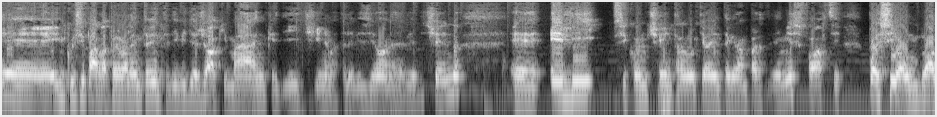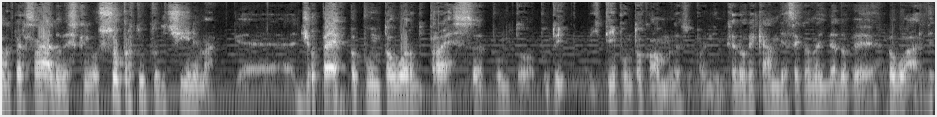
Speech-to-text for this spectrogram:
in cui si parla prevalentemente di videogiochi, ma anche di cinema, televisione e via dicendo, e, e lì si concentrano ultimamente gran parte dei miei sforzi. Poi sì, ho un blog personale dove scrivo soprattutto di cinema, eh, geopep.wordpress.it.com, adesso poi credo che cambia secondo me da dove lo guardi.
